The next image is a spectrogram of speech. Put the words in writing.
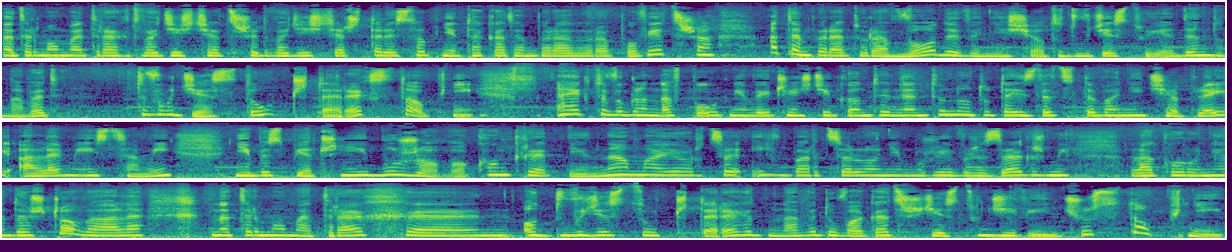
na termometrach 23-24 stopnie taka temperatura powietrza, a temperatura wody wyniesie od 21 do nawet 24 stopni. A jak to wygląda w południowej części kontynentu? No tutaj zdecydowanie cieplej, ale miejscami niebezpiecznie i burzowo. Konkretnie na Majorce i w Barcelonie możliwe, że zagrzmi La Coruña deszczowa, ale na termometrach e, od 24 do nawet, uwaga, 39 stopni.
